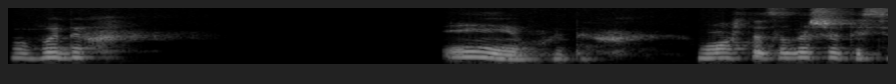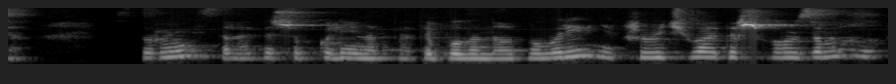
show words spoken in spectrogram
Видих. І видих. Можете залишитися в стороні, старайтеся, щоб коліна п'яти були на одному рівні. Якщо відчуваєте, що вам замало,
